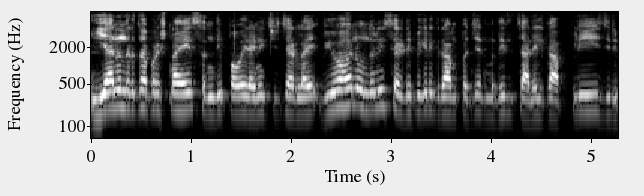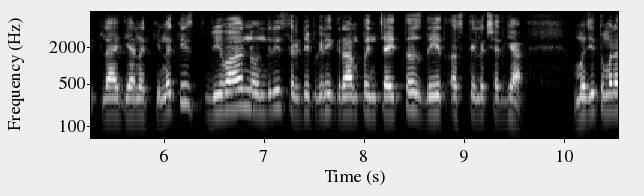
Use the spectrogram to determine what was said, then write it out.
यानंतरचा प्रश्न आहे संदीप पवार यांनी विचारला आहे विवाह नोंदणी सर्टिफिकेट ग्रामपंचायतमधील चालेल का? प्लीज रिप्लाय द्या नक्की. नक्कीच विवाह नोंदणी सर्टिफिकेट हे ग्रामपंचायतच देत असते लक्षात घ्या. म्हणजे तुम्हाला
